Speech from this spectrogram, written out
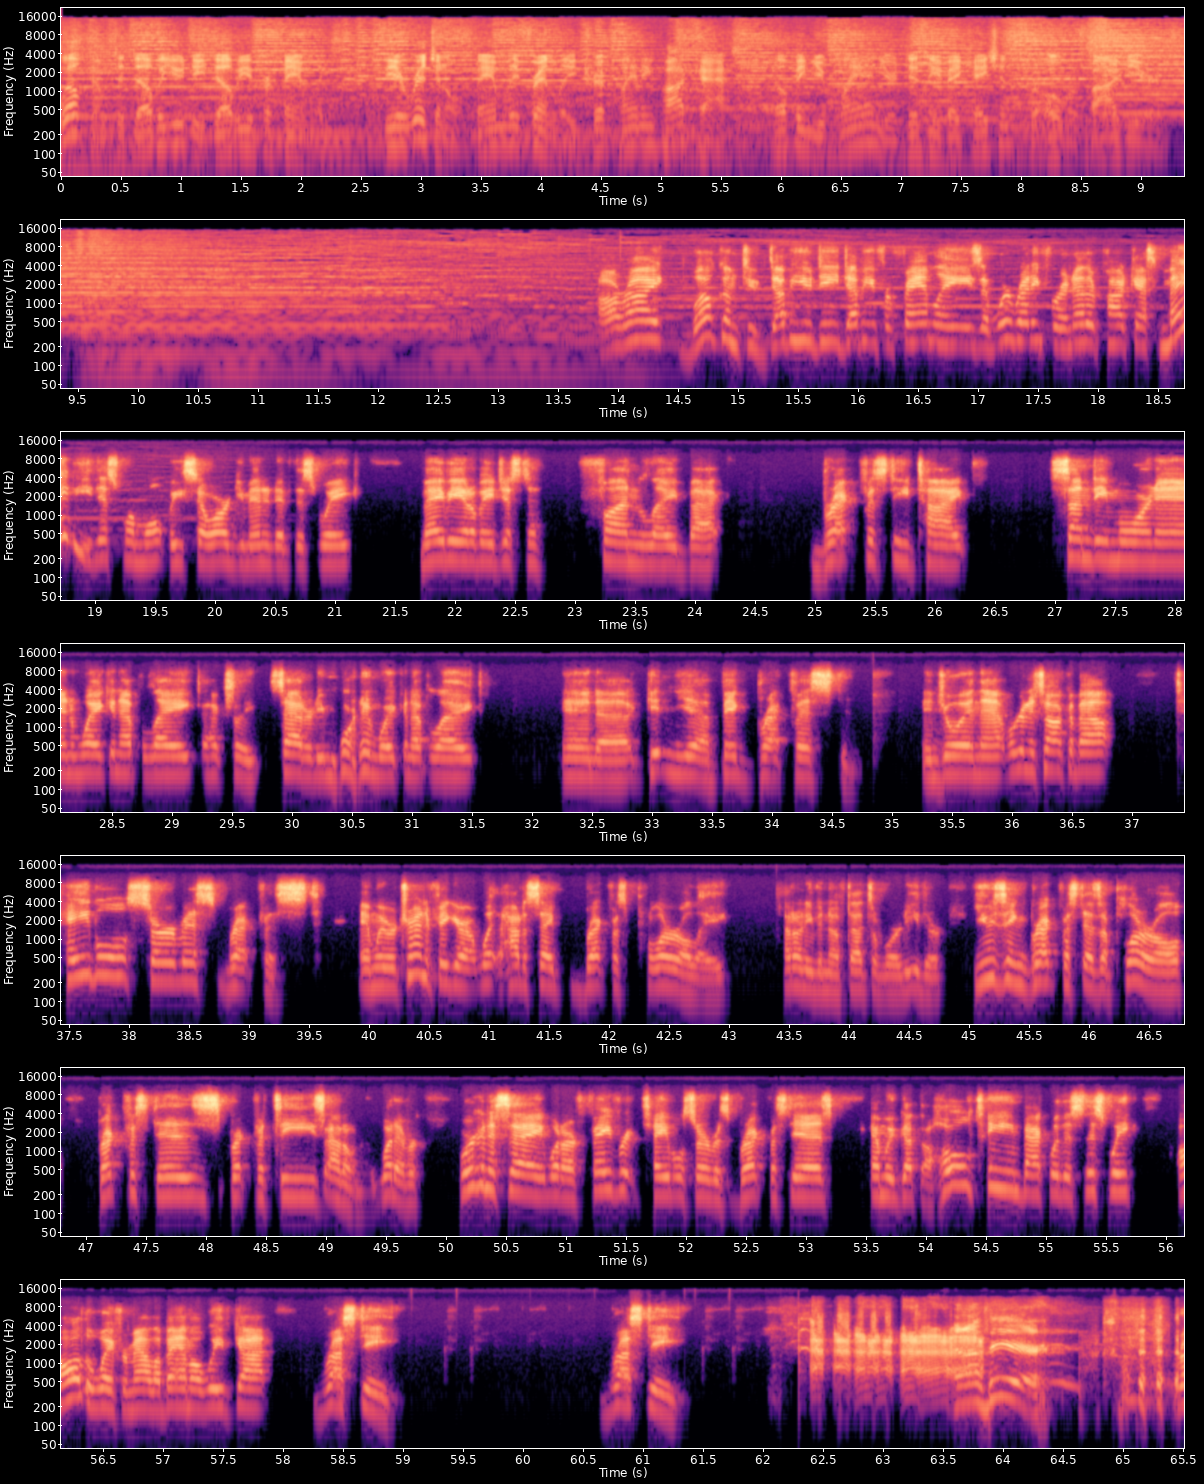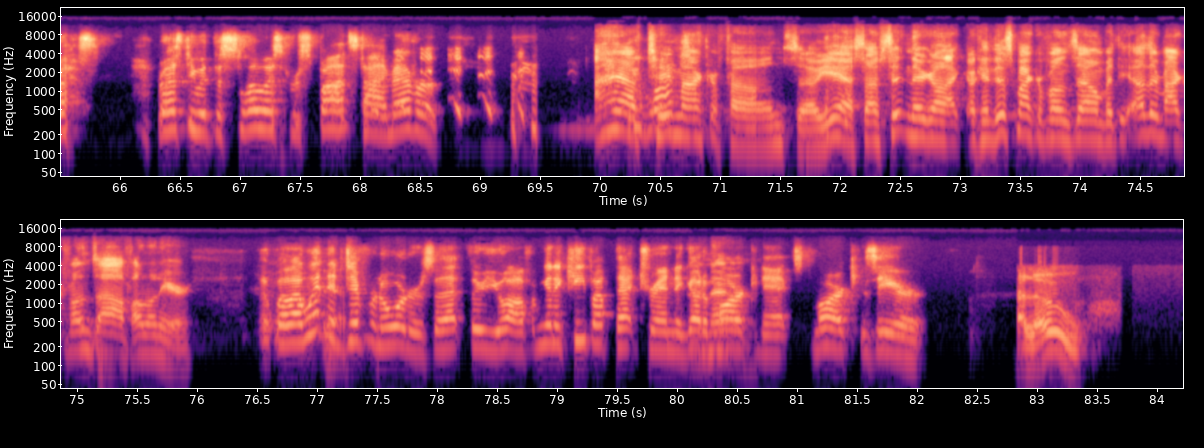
Welcome to WDW for Families, the original family friendly trip planning podcast, helping you plan your Disney vacations for over five years. All right, welcome to WDW for Families, and we're ready for another podcast. Maybe this one won't be so argumentative this week. Maybe it'll be just a fun, laid back, breakfasty type Sunday morning, waking up late, actually Saturday morning, waking up late, and uh, getting you a big breakfast and enjoying that. We're going to talk about table service breakfast, and we were trying to figure out what how to say breakfast plurally. I don't even know if that's a word either. Using breakfast as a plural, breakfast is, breakfasties, I don't know, whatever. We're going to say what our favorite table service breakfast is. And we've got the whole team back with us this week, all the way from Alabama. We've got Rusty. Rusty. and I'm here. Rust, Rusty with the slowest response time ever. I have We two watched- microphones. So yes, I'm sitting there going like, okay, this microphone's on, but the other microphone's off. Hold on here. Well, I went in a different order, so that threw you off. I'm going to keep up that trend and go to. Mark next. Mark is here. Hello.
